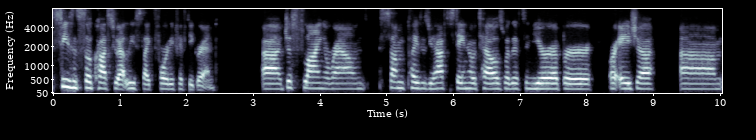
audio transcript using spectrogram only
season still costs you at least like 40 50 grand uh, just flying around some places you have to stay in hotels whether it's in europe or or asia um,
